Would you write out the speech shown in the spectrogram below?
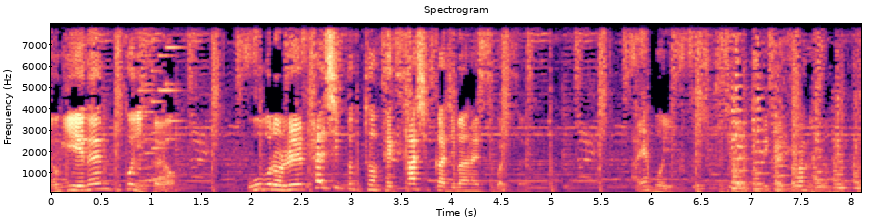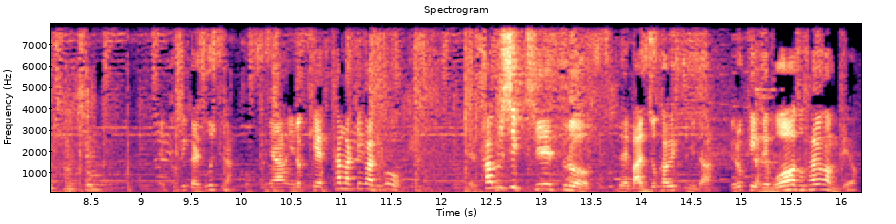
여기에는 조건이 있어요. overall을 80부터 140까지만 할 수가 있어요. 아니야 뭐 굳이 굳이 FB까지 써가면서 FB까지 쓰고 싶진 않고 그냥 이렇게 탈락해가지고 30GS로 네, 만족하겠습니다. 이렇게 이제 모아서 사용하면 돼요.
